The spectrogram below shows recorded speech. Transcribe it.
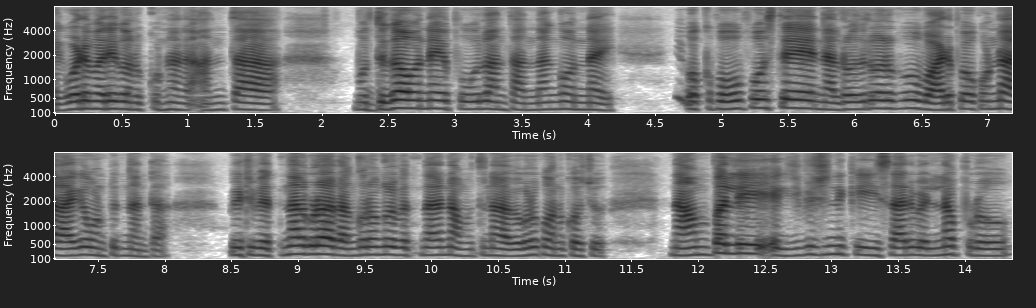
ఎగబడి మరీ కొనుక్కుంటున్నారు. అంత ముద్దుగా ఉన్నాయి పూలు అంత అందంగా ఉన్నాయి. ఒక పువ్వు పోస్తే నెల రోజుల వరకు వాడిపోకుండా అలాగే ఉంటుందంట. వీటి విత్తనాలు కూడా రంగురంగుల విత్తనాలని అమ్ముతున్నారు అవి కూడా కొనుక్కోవచ్చు. నాంపల్లి ఎగ్జిబిషన్కి ఈసారి వెళ్ళినప్పుడు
